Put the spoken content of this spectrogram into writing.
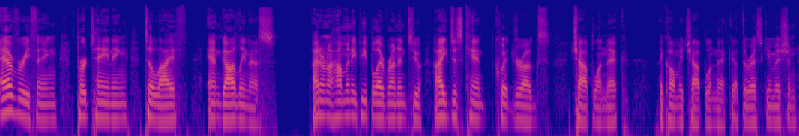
everything pertaining to life and godliness. I don't know how many people I've run into. I just can't quit drugs. Chaplain Nick. They call me Chaplain Nick at the rescue mission.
